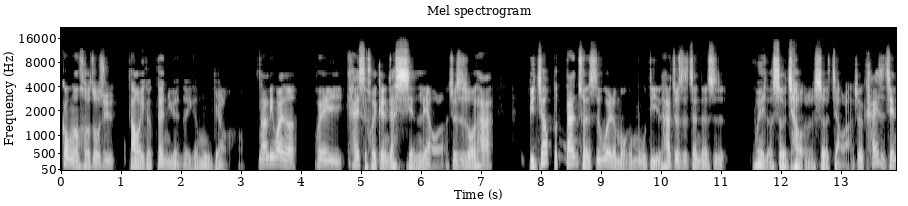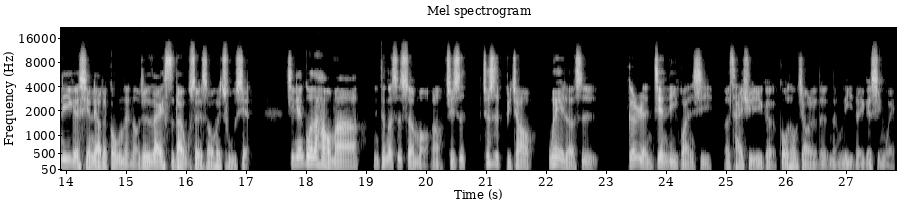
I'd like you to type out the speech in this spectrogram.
共同合作去到一个更远的一个目标。那另外呢，会开始会跟人家闲聊了，就是说他比较不单纯是为了某个目的，他就是真的是为了社交而社交啦，就开始建立一个闲聊的功能哦，就是在四到五岁的时候会出现。今天过得好吗？你这个是什么啊？其实。就是比较为了是跟人建立关系而采取一个沟通交流的能力的一个行为。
